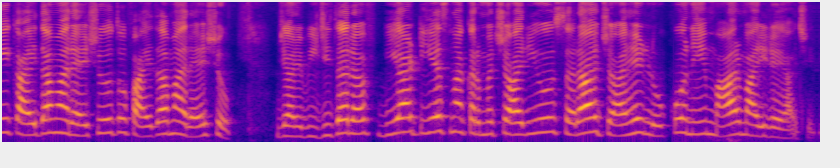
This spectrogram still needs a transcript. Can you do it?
કે કાયદામાં રહેશો તો ફાયદામાં રહેશો. જ્યારે બીજી તરફ બીઆરટીએસના કર્મચારીઓ સરા જાહેર લોકોને માર મારી રહ્યા છે.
